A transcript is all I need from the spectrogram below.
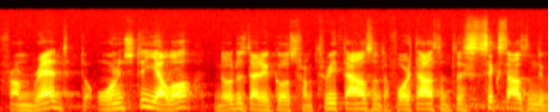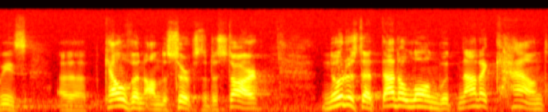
from red to orange to yellow, notice that it goes from 3,000 to 4,000 to 6,000 degrees uh, Kelvin on the surface of the star. Notice that that alone would not account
